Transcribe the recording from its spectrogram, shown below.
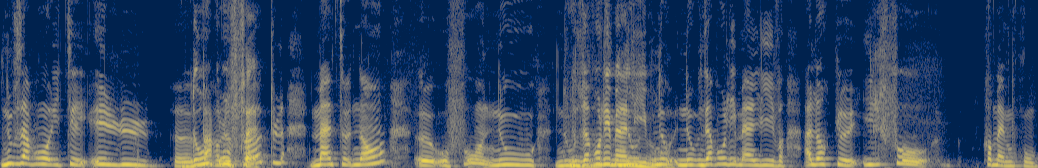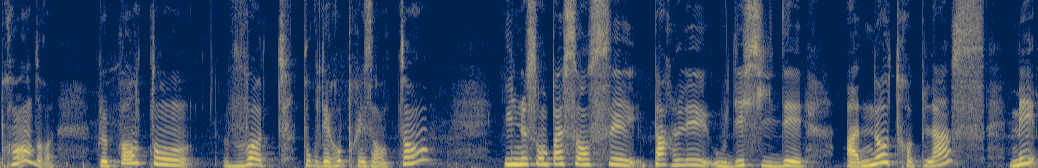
nous avons été élus euh, par le peuple. Maintenant, au fond, nous, nous, avons les mains libres. nous avons les mains libres. Alors qu'il faut quand même comprendre que quand on votent pour des représentants, ils ne sont pas censés parler ou décider à notre place, mais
